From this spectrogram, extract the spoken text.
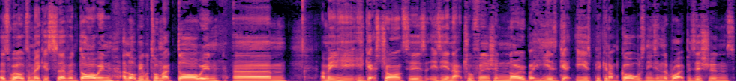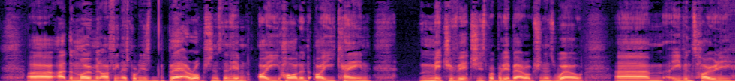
as well to make it seven. Darwin, a lot of people talking about Darwin. Um, I mean, he, he gets chances. Is he a natural finisher? No, but he is get he is picking up goals and he's in the right positions. Uh, at the moment, I think there's probably just better options than him, i.e. Haaland, i.e. Kane. Mitrovic is probably a better option as well. Um, even Toney,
